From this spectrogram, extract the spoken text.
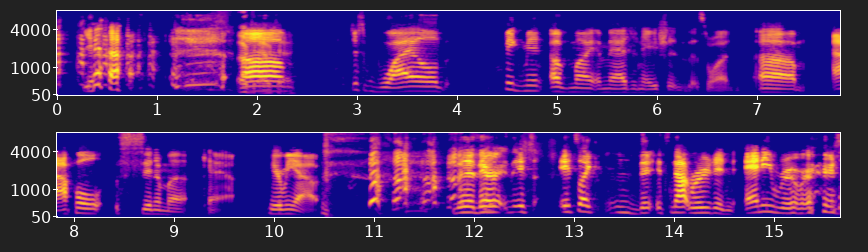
yeah. Okay, um, okay. just wild figment of my imagination. This one, um, Apple Cinema Cam. Hear me out. There, there, it's it's like it's not rooted in any rumors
